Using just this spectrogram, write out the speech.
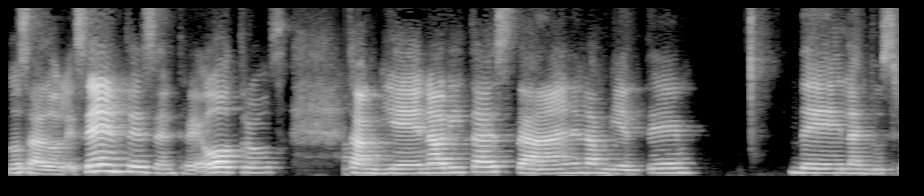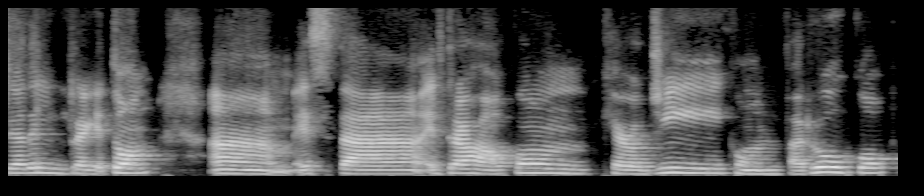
los adolescentes, entre otros. También ahorita está en el ambiente de la industria del reggaetón. está el trabajo con Carol G, con Farruko.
